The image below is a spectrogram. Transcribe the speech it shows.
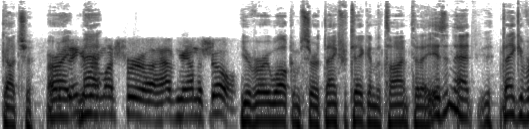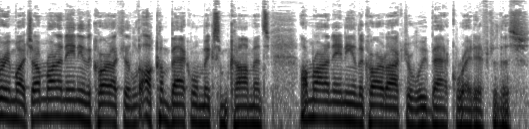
Gotcha. All well, right, thank Matt, you very much for uh, having me on the show. You're very welcome, sir. Thanks for taking the time today. Isn't that? Thank you very much. I'm Ron Ananian, the car doctor. I'll come back. We'll make some comments. I'm Ron Ananian, the car doctor. We'll be back right after this.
